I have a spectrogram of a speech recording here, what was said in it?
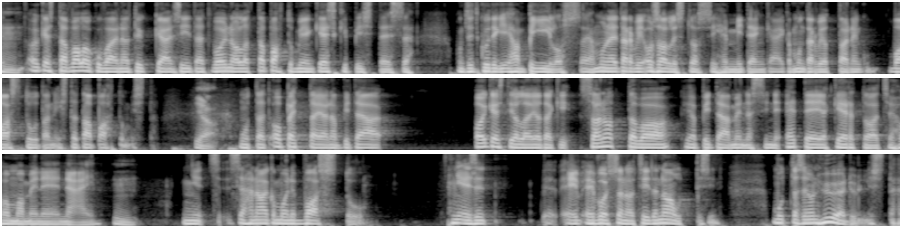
Et hmm. Oikeastaan valokuvaajana tykkään siitä, että voin olla tapahtumien keskipisteessä, mutta sitten kuitenkin ihan piilossa. Ja mun ei tarvi osallistua siihen mitenkään, eikä mun tarvi ottaa niin kuin vastuuta niistä tapahtumista. Ja. Mutta että opettajana pitää oikeasti olla jotakin sanottavaa ja pitää mennä sinne eteen ja kertoa, että se homma menee näin. Mm. Niin sehän on aikamoinen vastuu. Niin ei, se, ei, ei voi sanoa, että siitä nauttisin, mutta se on hyödyllistä.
